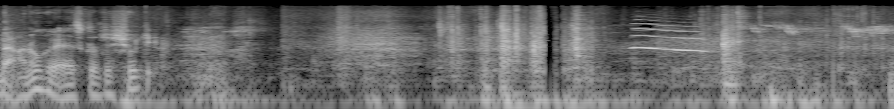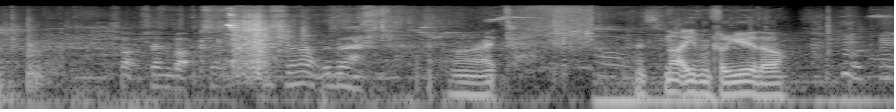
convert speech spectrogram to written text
Well, I know who it is because I've just showed you. tin boxes. They're not the best. Alright. It's not even for you though.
